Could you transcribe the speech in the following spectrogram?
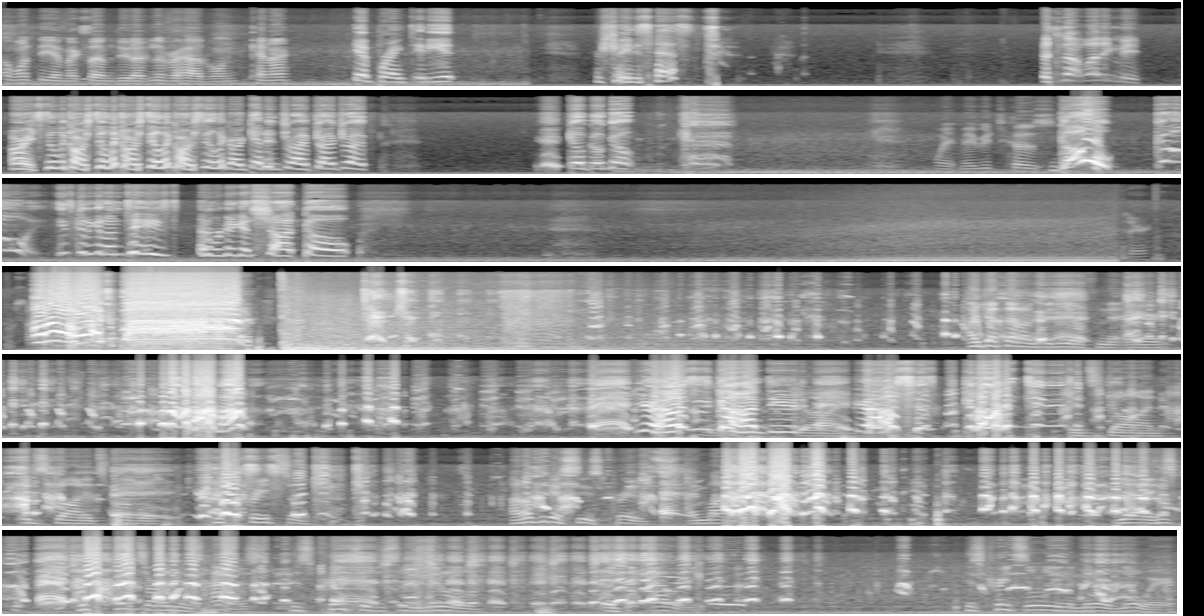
I want the MXM, dude. I've never had one. Can I? Get pranked, idiot. Restrain his ass. It's not letting me. Alright, steal the car, steal the car, steal the car, steal the car. Get in, drive, drive, drive. Go, go, go. Wait, maybe it's because. Go! Go! He's gonna get untased, and we're gonna get shot. Go! Allahu Akbar! I got that on video from the air. Your house is gone, dude. God. Your house is gone, dude. It's gone. It's gone. It's rubble. Your His house crates are. I don't think I see his crates. I might. Yeah, his his crates aren't in his house. His crates are just in the middle of like the alley. His crate's literally in the middle of nowhere.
